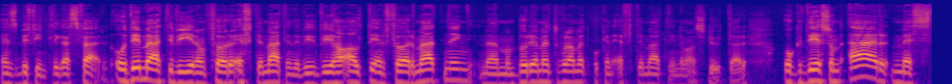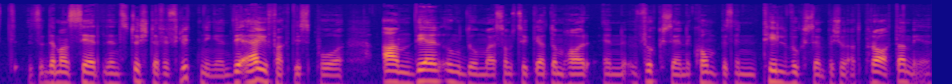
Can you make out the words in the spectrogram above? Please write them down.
ens befintliga sfär. Och det mäter vi genom för och eftermätning. Vi, vi har alltid en förmätning när man börjar mentorprogrammet och en eftermätning när man slutar. Och det som är mest, där man ser den största förflyttningen, det är ju faktiskt på andelen ungdomar som tycker att de har en vuxen kompis, en till vuxen person att prata med.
